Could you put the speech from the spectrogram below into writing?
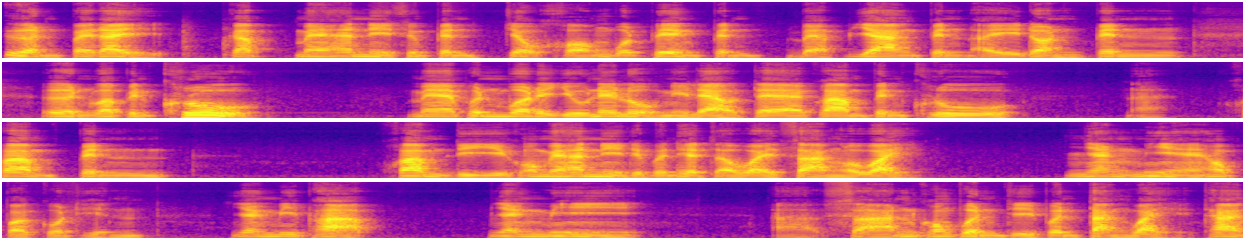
เอื้อนไปได้กับแม่ฮันนี่ซึ่งเป็นเจ้าของบทเพลงเป็นแบบอย่างเป็นไอดอลเป็นเอิ้นว่าเป็นครู แม่เพิ่นบ่ได้อยู่ในโลกนี้แล้ว แต่ความเป็นครูนะความเป็น ความดีของแม่ฮันนี่ที่เพิ่นเฮ็ดเอาไว้สร้างเอาไว้ ยังมีให้เฮาปรากฏเห็น ยังมีภาพ ยังมีอ่าศาลของเพิ่นที่เพิ่นตั้งไว้ทาง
